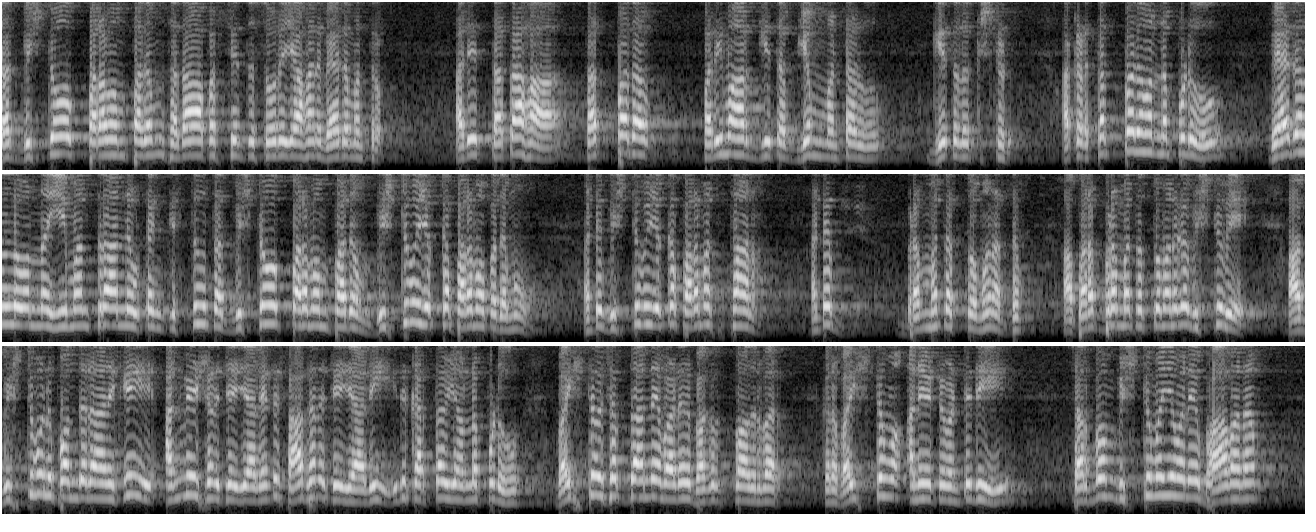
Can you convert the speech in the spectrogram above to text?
తద్విష్ణో పరమం పదం సదా పశ్యంతు సూర్య అని వేదమంత్రం. అదే తత తత్పద పరిమార్గితవ్యం అంటారు గీతలో కృష్ణుడు. అక్కడ తత్పదం అన్నప్పుడు వేదంలో ఉన్న ఈ మంత్రాన్ని ఉటంకిస్తూ తద్విష్ణో పరమం పదం విష్ణువు యొక్క పరమ పదము అంటే విష్ణువు యొక్క పరమస్థానం అంటే బ్రహ్మతత్వము అని అర్థం. ఆ పరబ్రహ్మతత్వం అనగా విష్ణువే. ఆ విష్ణువుని పొందడానికి అన్వేషణ చేయాలి అంటే సాధన చేయాలి. ఇది కర్తవ్యం అన్నప్పుడు వైష్ణవ శబ్దాన్నే వాడారు భగవత్పాదులు వారు. కానీ వైష్ణవం అనేటువంటిది సర్వం విష్ణుమయం అనే భావన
